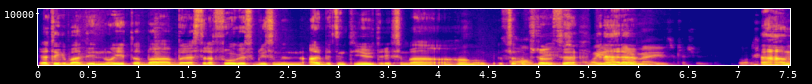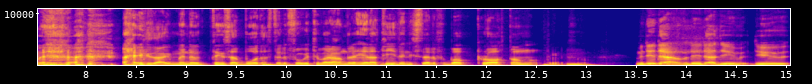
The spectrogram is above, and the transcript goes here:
Jag tycker bara att det är nojigt att bara börja ställa frågor så blir det som en arbetsintervju. Liksom. Bara, aha, så, Ja, förstår men Så, vad jobbar här, du med? Ja, men, exakt, men jag tänker så här, båda ställer frågor till varandra hela tiden istället för bara att prata om någonting. Mm. Men det är det. Det, är det. Det, är ju, det är ju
